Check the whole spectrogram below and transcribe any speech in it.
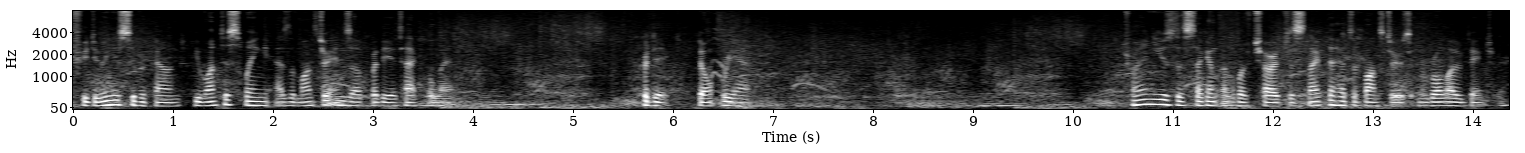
if you're doing a super pound, you want to swing as the monster ends up where the attack will land. Predict, don't react. Try and use the second level of charge to snipe the heads of monsters and roll out of danger.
